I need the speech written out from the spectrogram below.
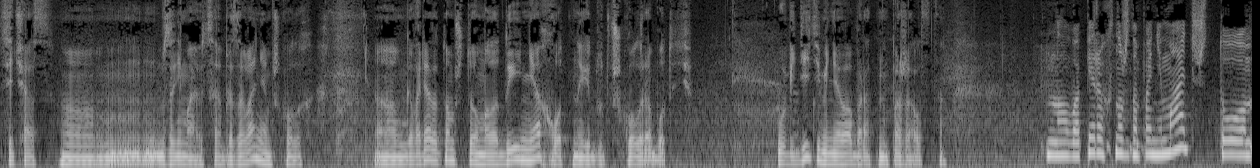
сейчас э, занимаются образованием в школах, э, говорят о том, что молодые неохотно идут в школу работать. Убедите меня в обратном, пожалуйста. Ну, во-первых, нужно понимать, что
